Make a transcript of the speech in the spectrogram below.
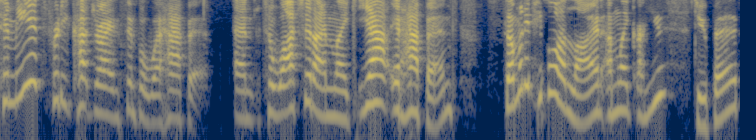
To me, it's pretty cut dry and simple what happened. And to watch it, I'm like, yeah, it happened. So many people online, I'm like, are you stupid?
